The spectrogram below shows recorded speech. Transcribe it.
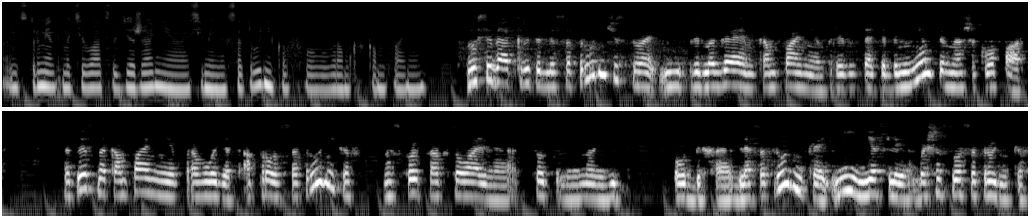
инструмент мотивации удержания семейных сотрудников в рамках компании. Мы всегда открыты для сотрудничества и предлагаем компаниям приобретать абонементы в наш аквапарк. Соответственно, компании проводят опрос сотрудников, насколько актуально тот или иной вид отдыха для сотрудника. И если большинство сотрудников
